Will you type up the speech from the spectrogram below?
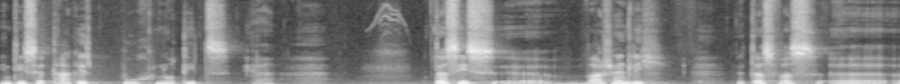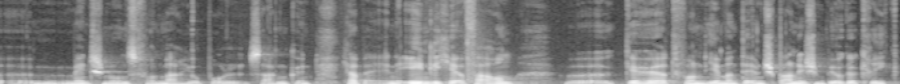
in dieser Tagesbuchnotiz. Das ist äh, wahrscheinlich das, was äh, Menschen uns von Mariupol sagen können. Ich habe eine ähnliche Erfahrung äh, gehört von jemandem, der im spanischen Bürgerkrieg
